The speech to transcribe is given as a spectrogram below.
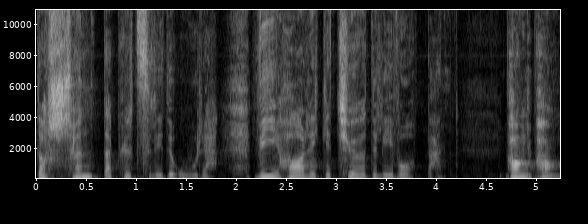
Da skjønte jeg plutselig det ordet. Vi har ikke kjødelig våpen. Pang, pang.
